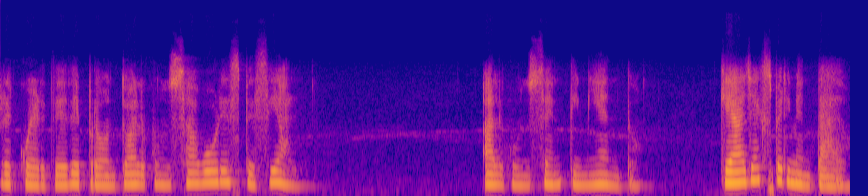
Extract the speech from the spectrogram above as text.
Recuerde de pronto algún sabor especial, algún sentimiento que haya experimentado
